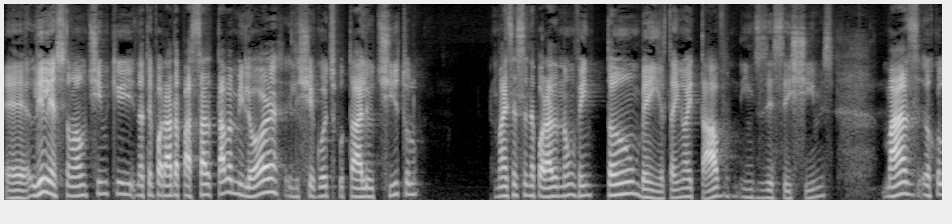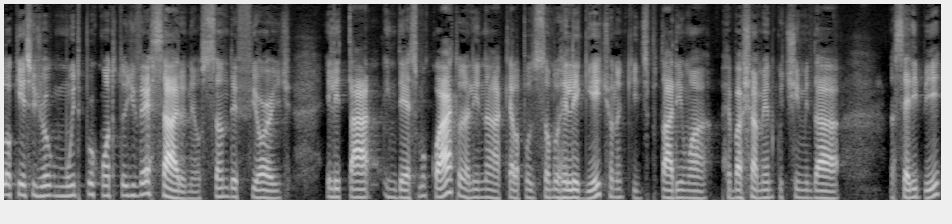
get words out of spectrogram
É, Lillestrøm é um time que na temporada passada estava melhor, ele chegou a disputar ali o título, mas essa temporada não vem tão bem. Ele está em oitavo em 16 times, mas eu coloquei esse jogo muito por conta do adversário, né? O Sandefjord ele está em 14 ali naquela posição do relegation, né? que disputaria um rebaixamento com o time da, da Série B.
